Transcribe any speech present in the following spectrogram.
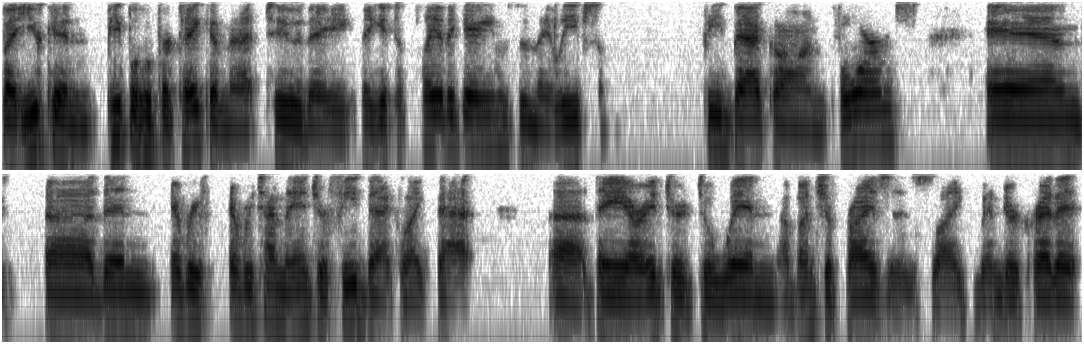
but you can people who partake in that too they they get to play the games and they leave some feedback on forums and uh, then every every time they enter feedback like that uh, they are entered to win a bunch of prizes like vendor credit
